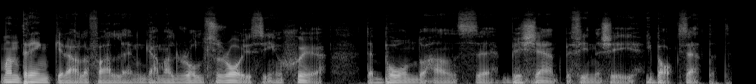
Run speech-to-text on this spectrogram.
Man dränker i alla fall en gammal Rolls Royce i en sjö där Bond och hans eh, betjänt befinner sig i baksätet.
